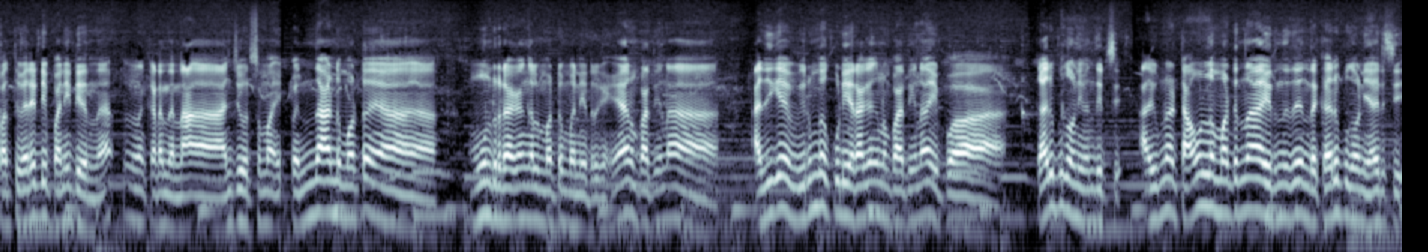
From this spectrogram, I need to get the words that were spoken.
பத்து வெரைட்டி பண்ணிகிட்டு இருந்தேன். கடந்த நான் அஞ்சு வருஷமாக இப்போ இந்த ஆண்டு மட்டும் மூன்று ரகங்கள் மட்டும் பண்ணிட்டுருக்கேன். ஏன்னு பார்த்தீங்கன்னா அதிக விரும்பக்கூடிய ரகங்கள்னு பார்த்தீங்கன்னா இப்போ கருப்பு கவுனி வந்துடுச்சு அதுக்கு முன்னாடி டவுனில் மட்டும்தான் இருந்தது இந்த கருப்பு கவுனி அரிசி.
